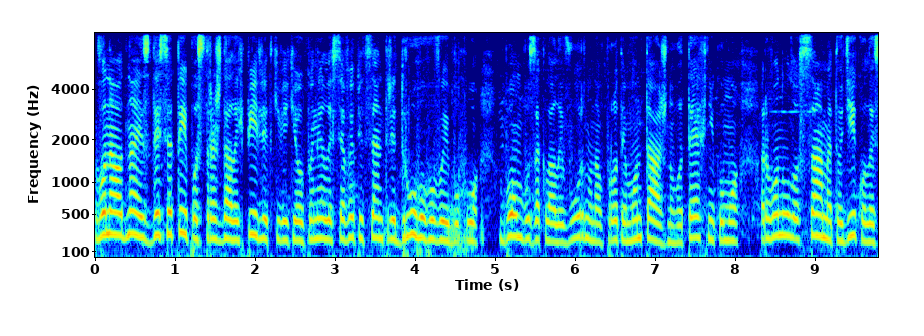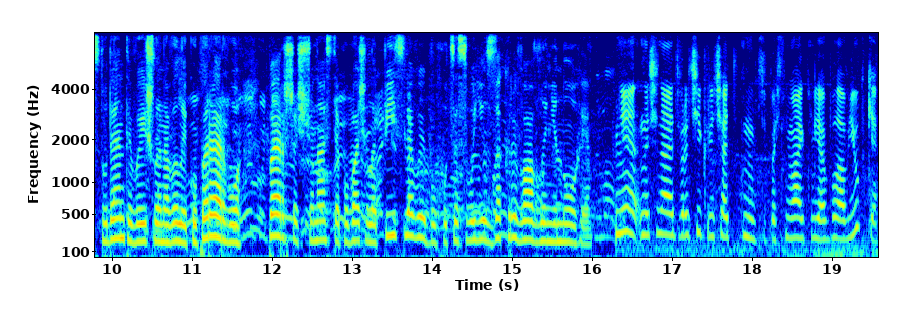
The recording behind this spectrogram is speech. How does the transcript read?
Вона одна із десяти постраждалих підлітків, які опинилися в епіцентрі другого вибуху. Бомбу заклали в урну навпроти монтажного технікуму. Рвонуло саме тоді, коли студенти вийшли на велику перерву. Перше, що Настя побачила після вибуху, це свої закривавлені ноги. Мне начинают врачи кричать, ну, типа, снимай, я была в юбке,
